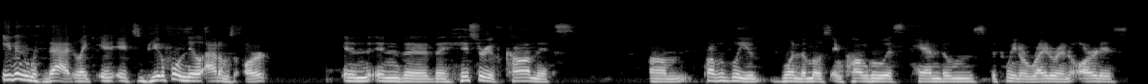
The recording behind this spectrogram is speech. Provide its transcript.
even with that, like it, it's beautiful Neal Adams art in, in the, the history of comics. Um, probably one of the most incongruous tandems between a writer and artist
